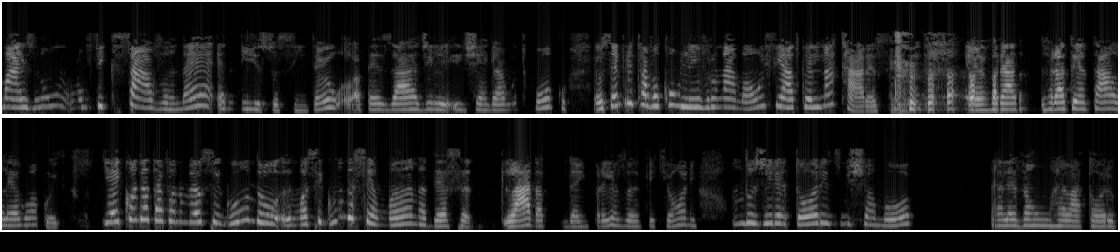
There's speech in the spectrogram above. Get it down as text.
mas não, não fixava, né, nisso assim. Então, eu, apesar de enxergar muito pouco, eu sempre estava com o livro na mão, enfiado com ele na cara, assim, né, é, para tentar ler alguma coisa. E aí, quando eu estava no meu segundo, uma segunda semana dessa lá da, da empresa Piccione, um dos diretores me chamou para levar um relatório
